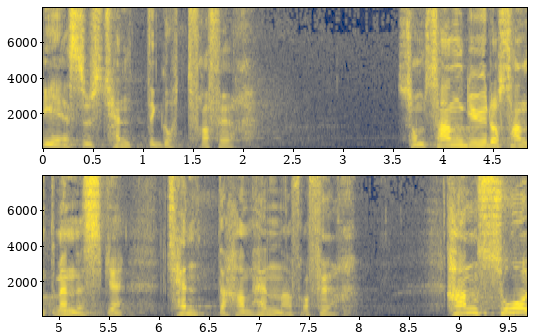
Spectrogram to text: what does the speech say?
Jesus kjente godt fra før. Som sann Gud og sant menneske kjente han henne fra før. Han så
